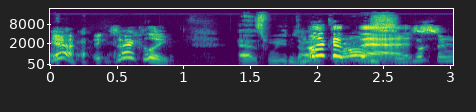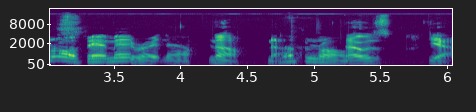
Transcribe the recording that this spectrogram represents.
Yeah, exactly. as we There's digress. nothing at wrong- that. There's nothing wrong with Aunt May right now. No, no, Nothing wrong. that was yeah.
